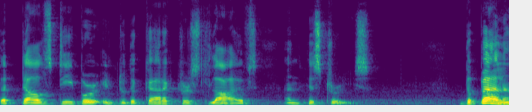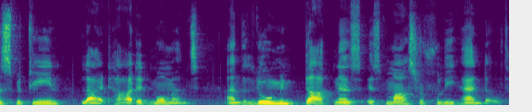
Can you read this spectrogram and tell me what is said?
that delves deeper into the characters' lives and histories. The balance between light-hearted moments and the looming darkness is masterfully handled,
